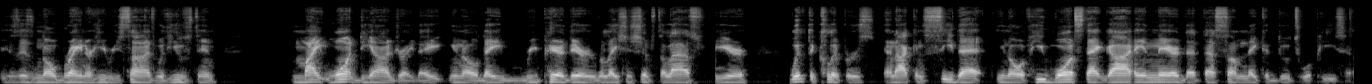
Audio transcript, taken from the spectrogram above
is, is no brainer, he resigns with Houston, might want DeAndre. They, you know, they repaired their relationships the last year with the Clippers, and I can see that, you know, if he wants that guy in there, that that's something they could do to appease him.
